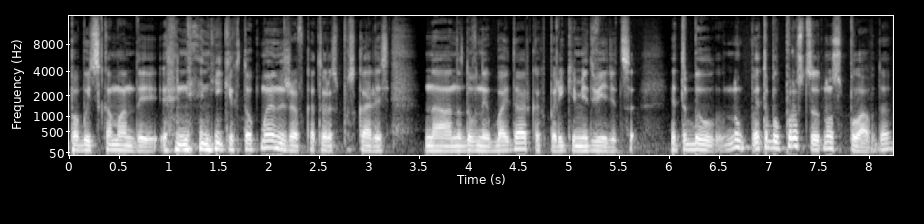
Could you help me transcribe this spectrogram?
побыть с командой неких топ-менеджеров, которые спускались на надувных байдарках по реке Медведица. Это был, ну, это был просто ну, сплав, да,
